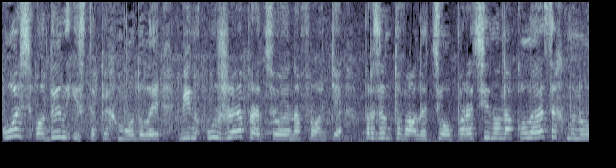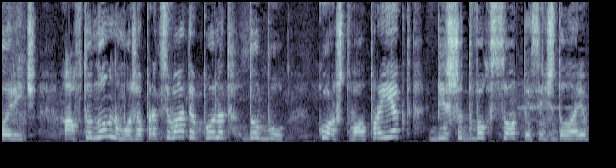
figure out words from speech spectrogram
Ось один із таких модулей. Він уже працює на фронті. Презентували цю операційну на колесах минулоріч. Автономно може працювати понад добу. Коштував проєкт більше 200 тисяч доларів.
